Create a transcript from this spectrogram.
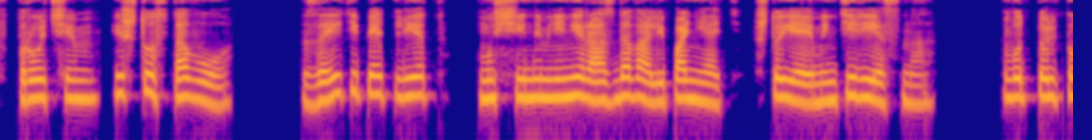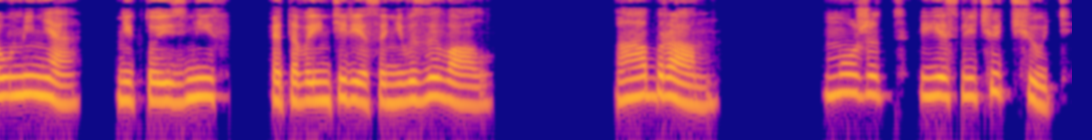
Впрочем, и что с того? За эти пять лет мужчины мне не раз давали понять, что я им интересна. Вот только у меня никто из них этого интереса не вызывал. А Абрам? Может, если чуть-чуть.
